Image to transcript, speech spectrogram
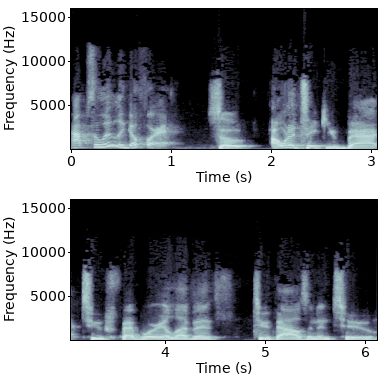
absolutely. Go for it. So I want to take you back to February 11th, 2002.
